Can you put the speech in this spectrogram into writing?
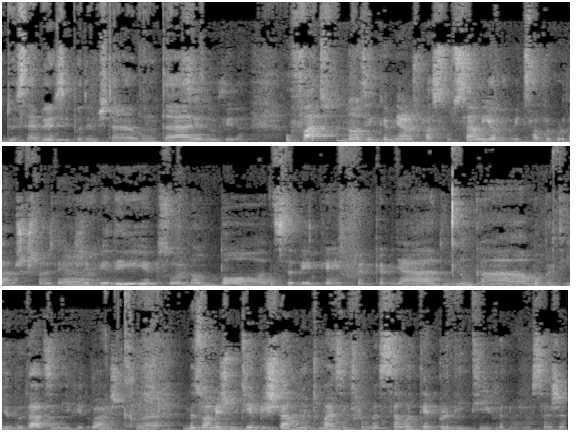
de saber se podemos estar à vontade. Sem dúvida. O facto de nós encaminharmos para a solução e, obviamente, salvaguardarmos questões da RGPD, a pessoa não pode saber quem foi encaminhado, nunca há uma partilha de dados individuais, claro. mas ao mesmo tempo isto dá muito mais informação, até preditiva, não é? Ou seja,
